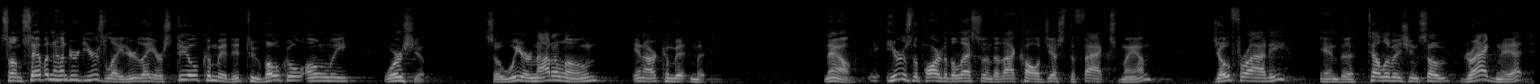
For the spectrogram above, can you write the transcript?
Some 700 years later, they are still committed to vocal only worship. So we are not alone in our commitment. Now, here's the part of the lesson that I call just the facts, ma'am. Joe Friday in the television show Dragnet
